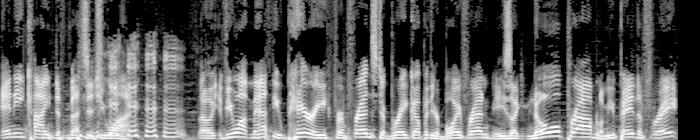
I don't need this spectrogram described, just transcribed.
any kind of message you want. so if you want Matthew Perry from Friends to break up with your boyfriend, he's like, no problem. You pay the freight.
